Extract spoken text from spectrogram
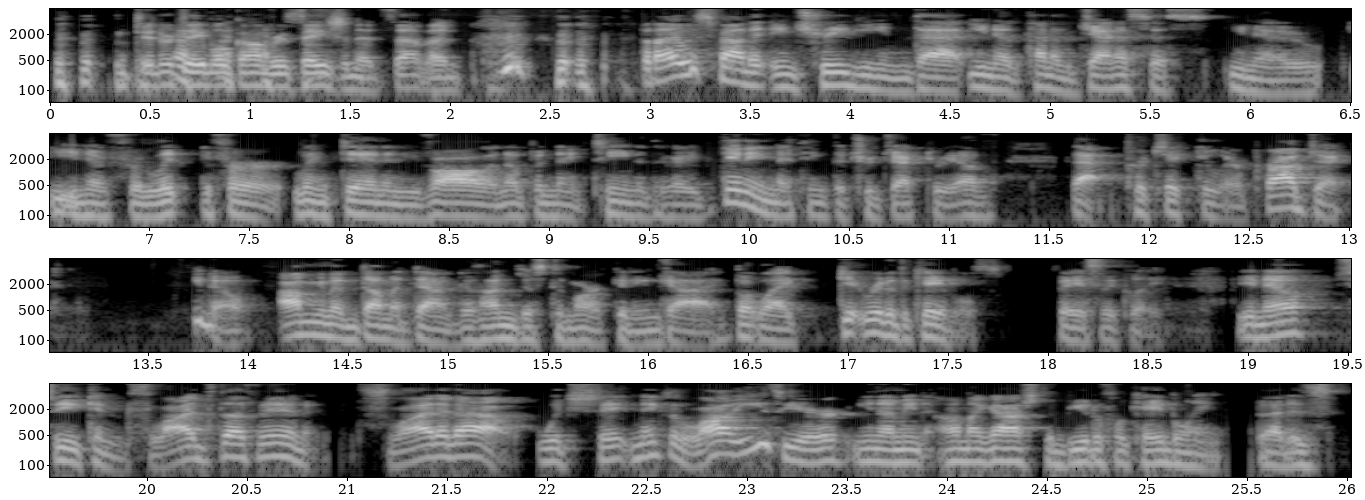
Dinner table conversation at seven. But I always found it intriguing that you know, kind of genesis, you know, you know, for for LinkedIn and Evolve and Open 19 at the very beginning. I think the trajectory of that particular project, you know, I'm going to dumb it down because I'm just a marketing guy. But like, get rid of the cables, basically, you know, so you can slide stuff in, slide it out, which makes it a lot easier. You know, I mean, oh my gosh, the beautiful cabling that is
